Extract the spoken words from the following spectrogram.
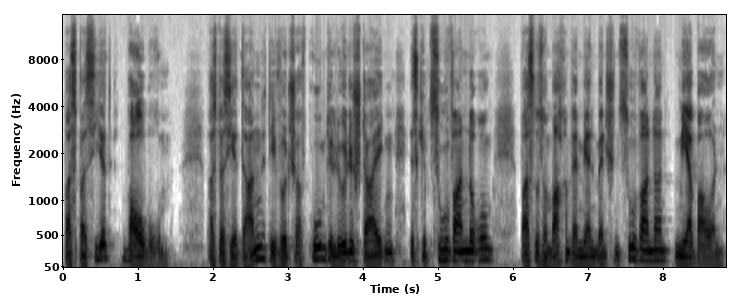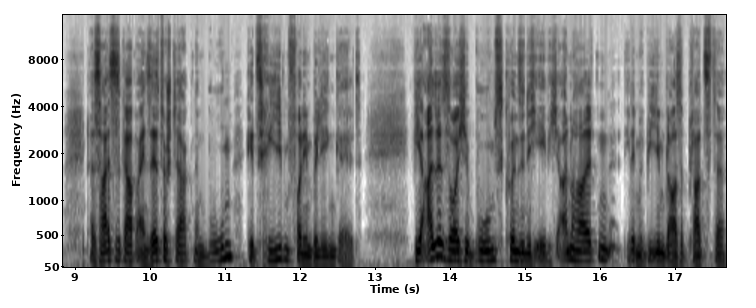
Was passiert? Bauboom. Was passiert dann? Die Wirtschaft boomt, die Löhne steigen, es gibt Zuwanderung. Was muss man machen, wenn mehr Menschen zuwandern? Mehr bauen. Das heißt, es gab einen selbstverstärkenden Boom, getrieben von dem billigen Geld. Wie alle solche Booms können sie nicht ewig anhalten. Die Immobilienblase platzte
